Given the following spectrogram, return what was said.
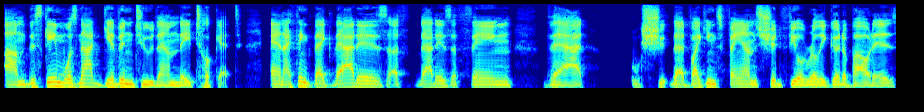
Um, this game was not given to them; they took it, and I think like that is a that is a thing that that Vikings fans should feel really good about. Is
